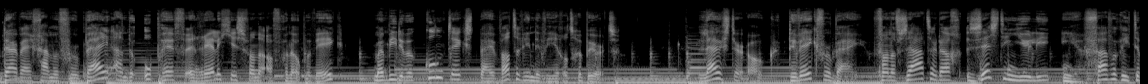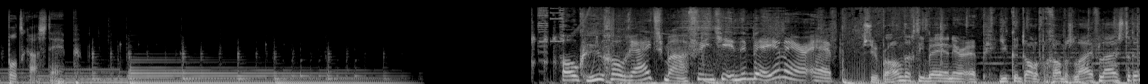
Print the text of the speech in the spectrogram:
Daarbij gaan we voorbij aan de ophef en relletjes van de afgelopen week, maar bieden we context bij wat er in de wereld gebeurt. Luister ook de week voorbij vanaf zaterdag 16 juli in je favoriete podcast-app. Ook Hugo Reitsma vind je in de BNR-app. Superhandig die BNR-app. Je kunt alle programma's live luisteren,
